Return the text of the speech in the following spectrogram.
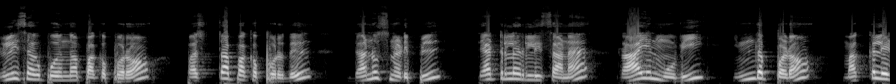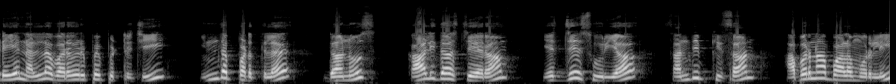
ரிலீஸ் ஆக போகுதுன்னு தான் பார்க்க போகிறோம் ஃபஸ்ட்டாக பார்க்க போகிறது தனுஷ் நடிப்பில் தேட்டரில் ரிலீஸ் ஆன ராயன் மூவி இந்த படம் மக்களிடையே நல்ல வரவேற்பை பெற்றுச்சு. இந்த படத்தில் தனுஷ் காளிதாஸ் ஜெயராம் எஸ் ஜே சூர்யா சந்தீப் கிசான் அபர்ணா பாலமுரளி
